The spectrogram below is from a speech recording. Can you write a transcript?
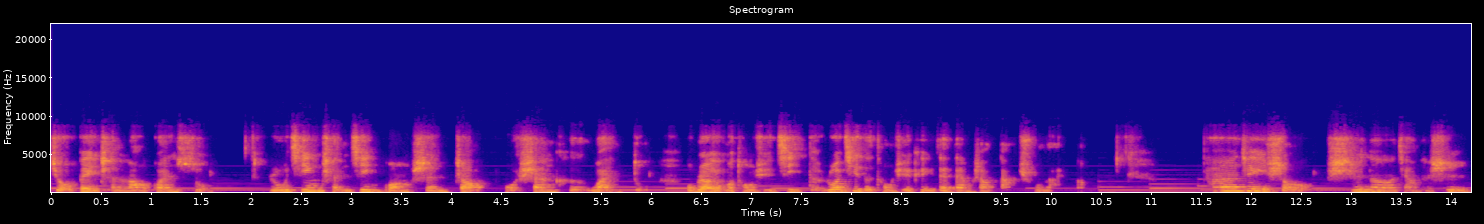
久被尘劳关锁，如今沉静光生，照破山河万朵。我不知道有没有同学记得，如果记得同学可以在弹幕上打出来啊。他这一首诗呢，讲的是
